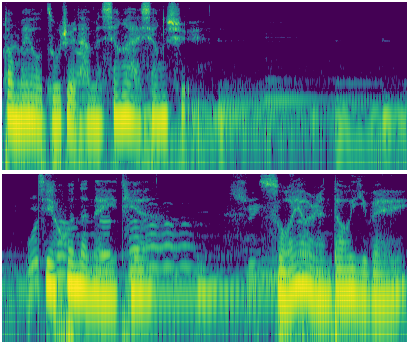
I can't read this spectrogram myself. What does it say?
都没有阻止他们相爱相许。结婚的那一天，所有人都以为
